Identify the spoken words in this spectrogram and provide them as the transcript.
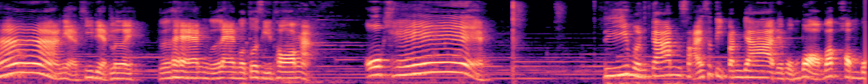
อ่าเนี่ยทีเด็ดเลย แรงแรงกว่าตัวสีทองอะ โอเค ดีเหมือนกันสายสติปัญญา เดี๋ยวผมบอกว่าคอมโบ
